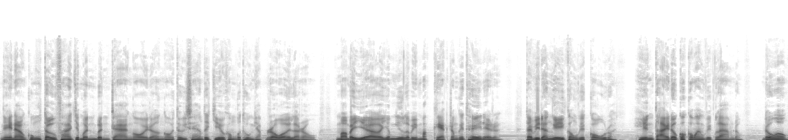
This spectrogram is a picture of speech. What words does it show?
Ngày nào cũng tự pha cho mình bình trà ngồi đó ngồi từ sáng tới chiều không có thu nhập rầu ơi là rầu mà bây giờ giống như là bị mắc kẹt trong cái thế này rồi. Tại vì đã nghỉ công việc cũ rồi. Hiện tại đâu có công ăn việc làm đâu. Đúng không?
